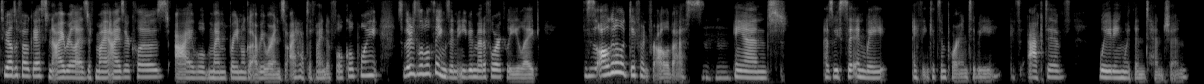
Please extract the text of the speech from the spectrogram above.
to be able to focus. And I realized if my eyes are closed, I will, my brain will go everywhere. And so I have to find a focal point. So there's little things. And even metaphorically, like this is all going to look different for all of us. Mm-hmm. And as we sit and wait, I think it's important to be, it's active waiting with intention.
